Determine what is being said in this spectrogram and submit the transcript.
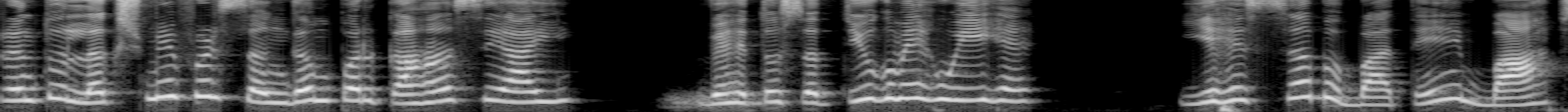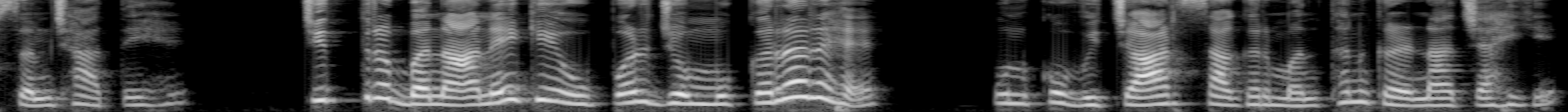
परंतु लक्ष्मी फिर संगम पर कहाँ से आई? वह तो सतयुग में हुई है। यह सब बातें बाप समझाते हैं। चित्र बनाने के ऊपर जो मुकर्र है उनको विचार सागर मंथन करना चाहिए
